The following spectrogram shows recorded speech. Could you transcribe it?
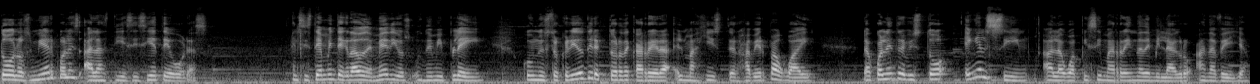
todos los miércoles a las 17 horas. El sistema integrado de medios Unemi Play, con nuestro querido director de carrera, el magíster Javier Paguay, la cual entrevistó en el CIN a la guapísima reina de Milagro, Ana Bella,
